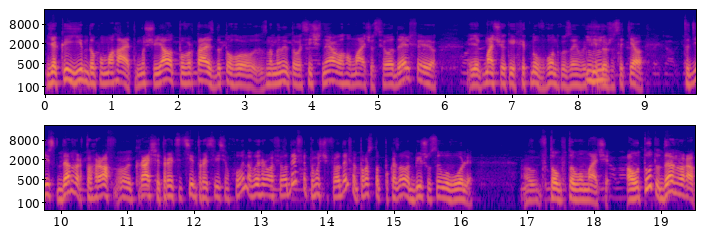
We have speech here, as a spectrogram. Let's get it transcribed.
який їм допомагає. Тому що я от повертаюсь до того знаменитого січневого матчу з Філадельфією, як матчу, який хитнув гонку за MVP Мгм. дуже суттєво. Тоді Денвер то грав е, краще 37-38 хвилин, а виграла Філадельфія, тому що Філадельфія просто показала більшу силу волі е, в тому, в тому матчі. А отут у Денвера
